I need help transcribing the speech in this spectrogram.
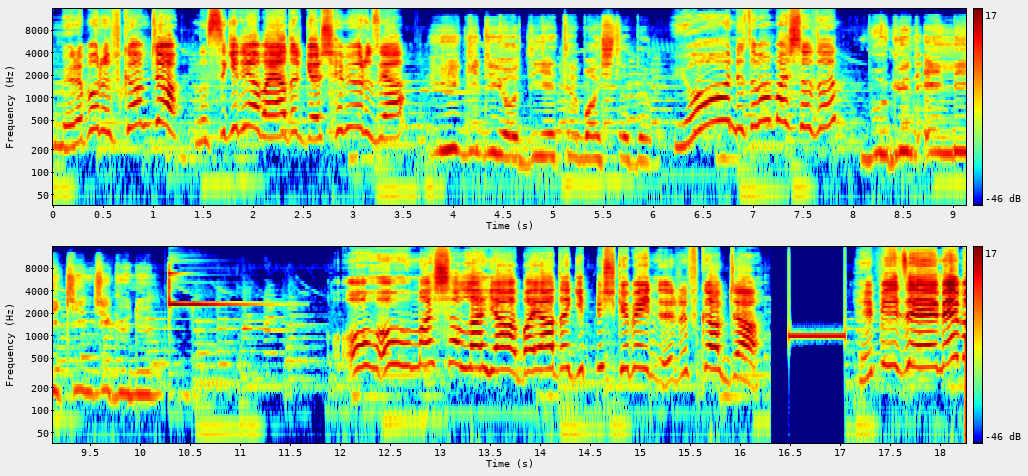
Merhaba Rıfkı amca. Nasıl gidiyor? Bayağıdır görüşemiyoruz ya. İyi gidiyor diyete başladım. Ya ne zaman başladın? Bugün 52. günüm. Oh oh maşallah ya bayağı da gitmiş göbeğin Rıfkı amca. Hepinize merhaba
